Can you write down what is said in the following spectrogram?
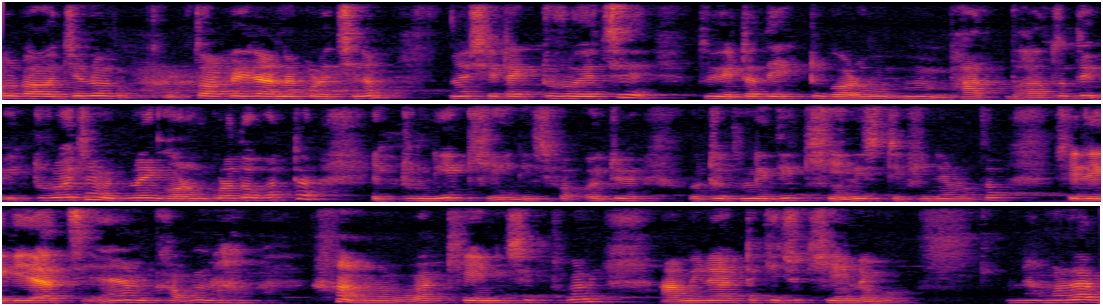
ওর বাবার জন্য তরকারি রান্না করেছিলাম। সেটা একটু রয়েছে, তুই এটা দিয়ে একটু গরম ভাত, ভাতও একটু রয়েছে, আমি একটু গরম করে দেবো ভাতটা, একটু নিয়ে খেয়ে নিস ওইটু, ওইটুকুনি দিয়ে খেয়ে নিস টিফিনের মতো। সে রেগে যাচ্ছে হ্যাঁ আমি খাব না। আমার বাবা, খেয়ে নিস একটুখানি, আমি না একটা কিছু খেয়ে নেব। আমার আর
